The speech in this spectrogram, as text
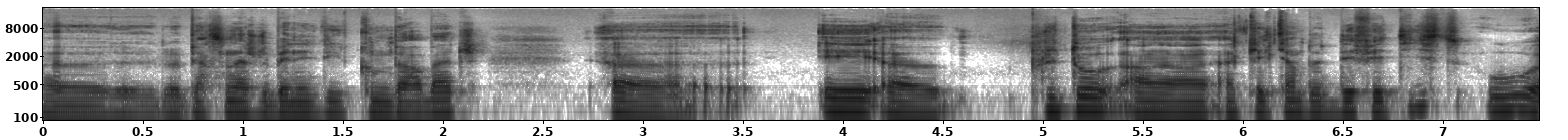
euh, le personnage de Benedict Cumberbatch, est plutôt un, quelqu'un de défaitiste ou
